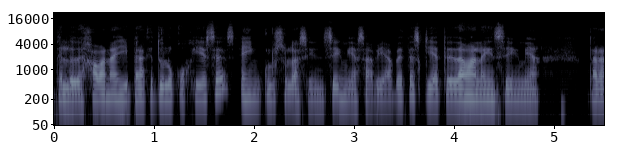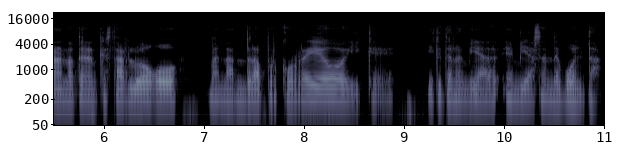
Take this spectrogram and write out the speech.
te lo dejaban allí para que tú lo cogieses e incluso las insignias. Había veces que ya te daban la insignia para no tener que estar luego mandándola por correo y que, y que te lo enviasen de vuelta.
